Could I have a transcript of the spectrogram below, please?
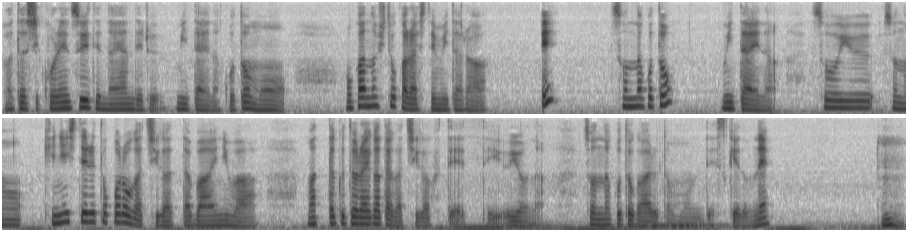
私これについて悩んでるみたいなことも他の人からしてみたら、え？そんなこと？みたいな、そういうその気にしてるところが違った場合には全く捉え方が違くてっていうようなそんなことがあると思うんですけどね。うん。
